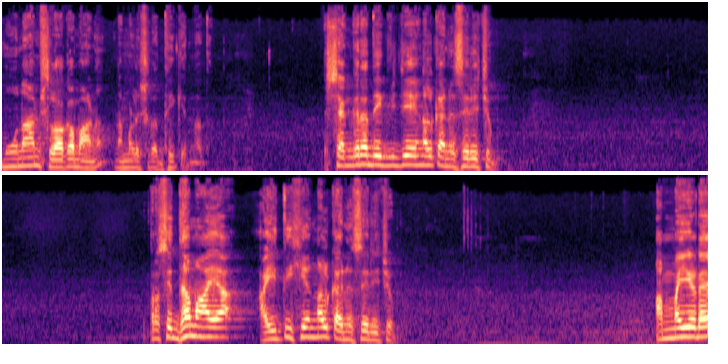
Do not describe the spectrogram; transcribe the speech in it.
മൂന്നാം ശ്ലോകമാണ് നമ്മൾ ശ്രദ്ധിക്കുന്നത്. ശങ്കര ദിഗ്വിജയങ്ങൾക്കനുസരിച്ചും പ്രസിദ്ധമായ ഐതിഹ്യങ്ങൾക്കനുസരിച്ചും അമ്മയുടെ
